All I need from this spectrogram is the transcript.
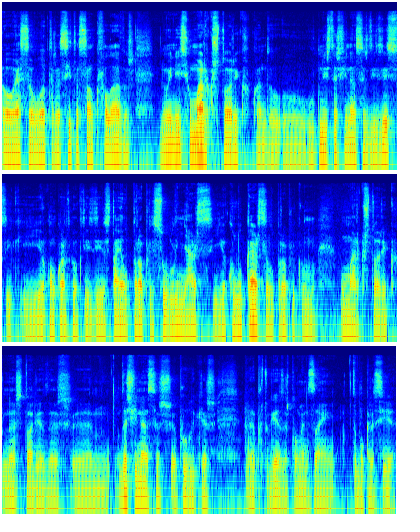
ou essa outra citação que falavas no início, um marco histórico, quando o, o Ministro das Finanças diz isso, e, e, eu concordo com o que dizia, está ele próprio a sublinhar-se e a colocar-se ele próprio como um marco histórico na história das, das finanças públicas portuguesas, pelo menos em democracia.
